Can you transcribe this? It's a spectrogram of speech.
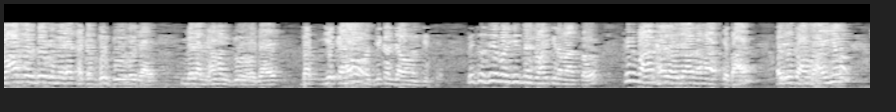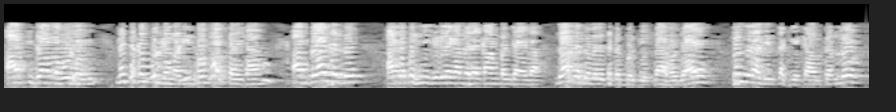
دعا کر دو کہ میرا تکبر دور ہو جائے، میرا گھمن دور ہو جائے۔ بس یہ کہو اور نکل جاؤ مسجد سے۔ پھر دوسری مسجد میں دعا کی نماز پڑھو۔ پھر وہاں کھڑے ہو جاؤ نماز کے بعد۔ اور یہ کہو بھائیوں آپ کی دعا قبول ہوگی۔ میں تکبر کا مریض ہوں، بہت پریشان ہوں۔ آپ دعا کر دو، آپ کو کچھ نہیں بگڑے گا، میرا کام بن جائے گا۔ دعا کر دو، میرے تکبر کی اصلاح ہو جائے۔ پندرہ دن تک یہ کام کر لو،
